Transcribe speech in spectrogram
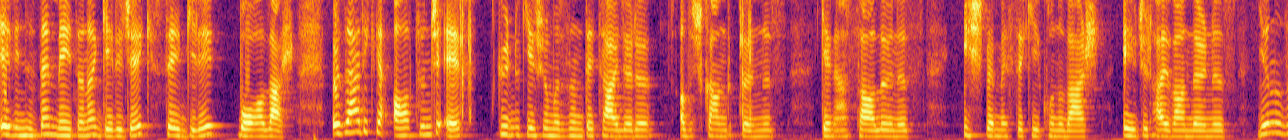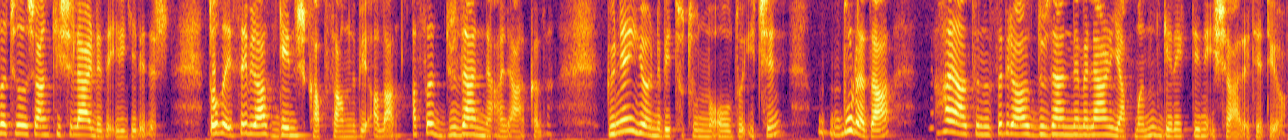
evinizde meydana gelecek sevgili boğalar. Özellikle 6. ev günlük yaşamınızın detayları alışkanlıklarınız genel sağlığınız iş ve mesleki konular evcil hayvanlarınız yanınızda çalışan kişilerle de ilgilidir. Dolayısıyla biraz geniş kapsamlı bir alan. Aslında düzenle alakalı. Güney yönlü bir tutunma olduğu için burada hayatınızda biraz düzenlemeler yapmanız gerektiğini işaret ediyor.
